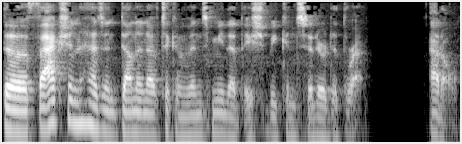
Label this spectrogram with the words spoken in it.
the faction hasn't done enough to convince me that they should be considered a threat at all.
